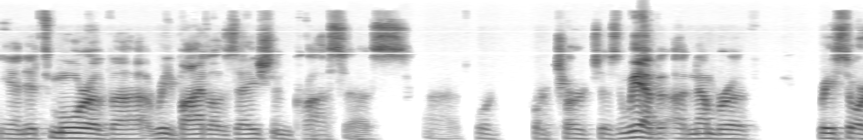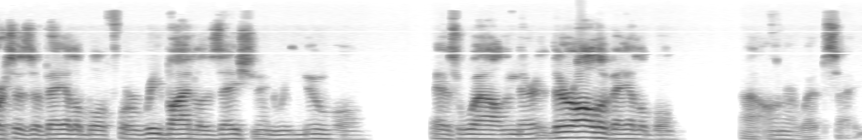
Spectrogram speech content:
and it's more of a revitalization process uh, for, for churches. And we have a number of resources available for revitalization and renewal as well. And they're, they're all available uh, on our website.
